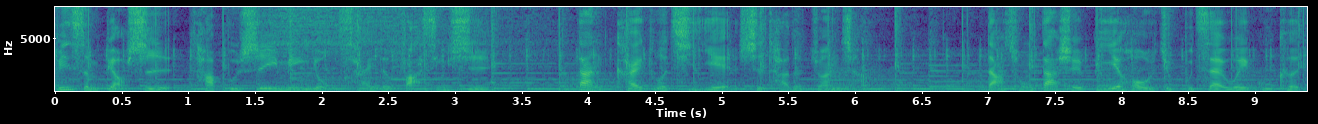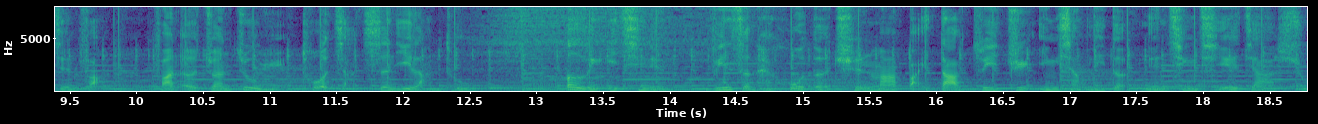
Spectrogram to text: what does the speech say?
Vincent 表示，他不是一名有才的发型师，但开拓企业是他的专长。打从大学毕业后就不再为顾客剪发，反而专注于拓展生意蓝图。二零一七年，Vincent 还获得全马百大最具影响力的年轻企业家殊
